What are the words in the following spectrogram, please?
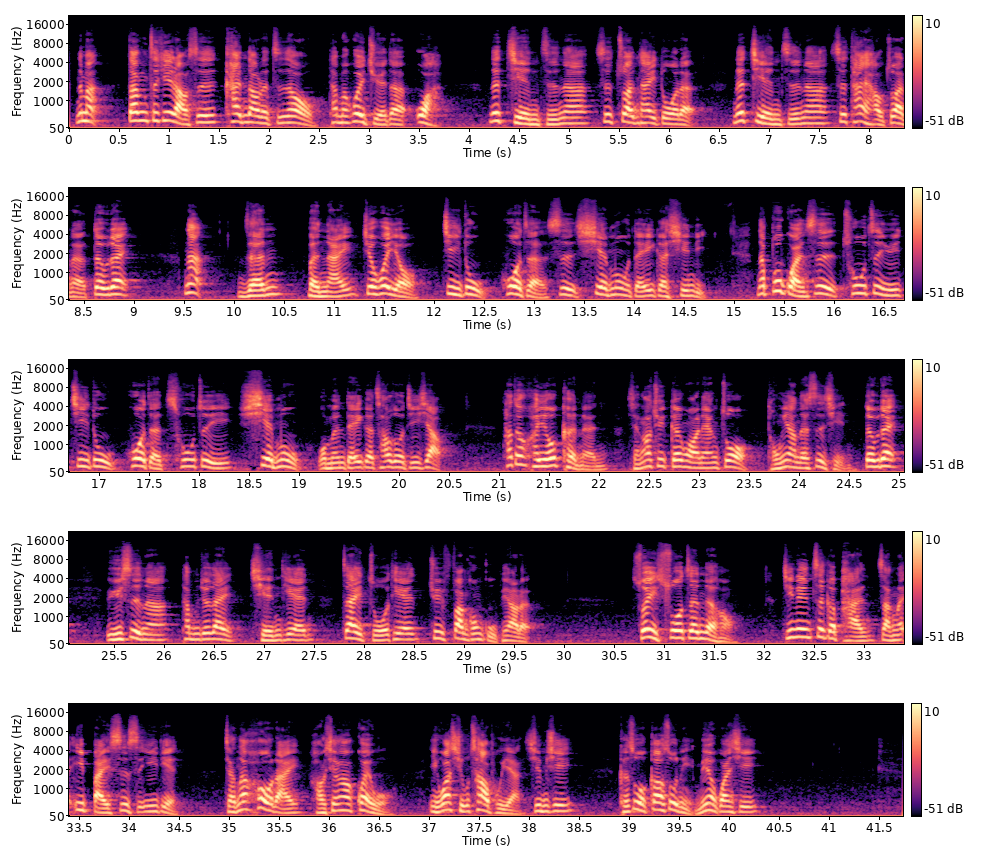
那么。当这些老师看到了之后，他们会觉得哇，那简直呢是赚太多了，那简直呢是太好赚了，对不对？那人本来就会有嫉妒或者是羡慕的一个心理，那不管是出自于嫉妒或者出自于羡慕我们的一个操作绩效，他都很有可能想要去跟王良做同样的事情，对不对？于是呢，他们就在前天、在昨天去放空股票了。所以说真的哈，今天这个盘涨了一百四十一点，讲到后来好像要怪我，因为我修操谱呀，信不信？可是我告诉你没有关系，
